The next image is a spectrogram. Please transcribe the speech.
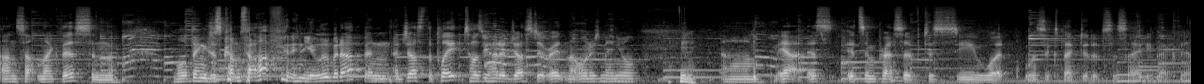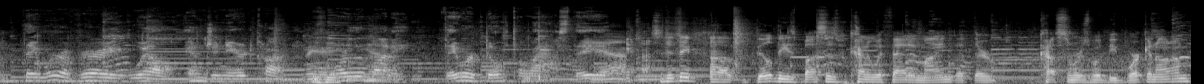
on something like this, and the whole thing just comes off, and then you lube it up and adjust the plate. It tells you how to adjust it right in the owner's manual. Hmm. Um, yeah, it's it's impressive to see what was expected of society back then. They were a very well engineered car. For the yeah. money, they were built to last. They Yeah. So did they uh, build these buses kind of with that in mind that their customers would be working on them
